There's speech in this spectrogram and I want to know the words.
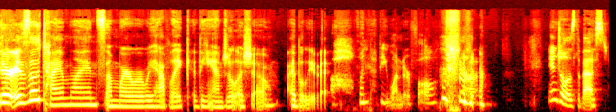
There is a timeline somewhere where we have like the Angela show. I believe it. Oh, wouldn't that be wonderful? Yeah. Angela's the best.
